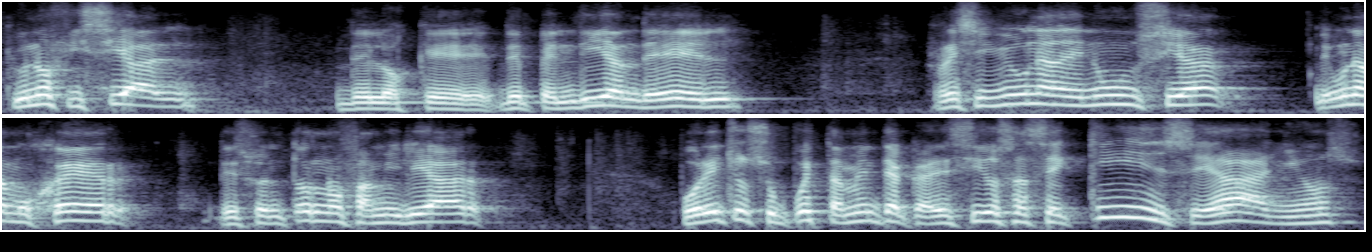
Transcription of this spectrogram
que un oficial de los que dependían de él recibió una denuncia de una mujer de su entorno familiar por hechos supuestamente acaecidos hace 15 años.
